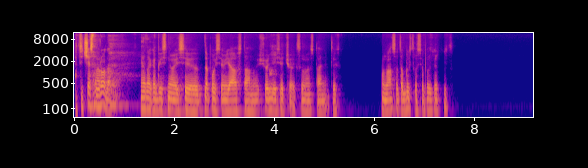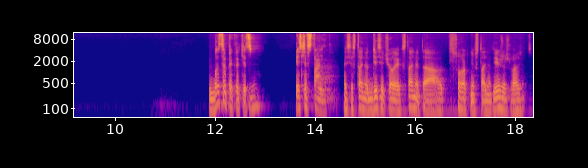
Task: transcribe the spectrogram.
А ты часть народа. Я так объясню, если, допустим, я встану, еще 10 человек со мной встанет, и у нас это быстро все прекратится. Быстро прекратится. Если встанет. Если встанет 10 человек, встанет, а 40 не встанет, есть же разница.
